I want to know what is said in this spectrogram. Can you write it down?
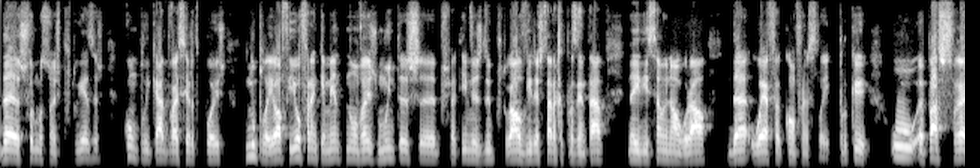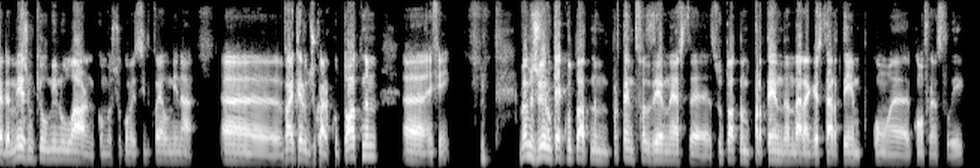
das formações portuguesas. Complicado vai ser depois no play-off e eu, francamente, não vejo muitas uh, perspectivas de Portugal vir a estar representado na edição inaugural da UEFA Conference League. Porque o Passos Ferreira, mesmo que elimine o Larn, como eu estou convencido que vai eliminar, uh, vai ter de jogar com o Tottenham. Uh, enfim, Vamos ver o que é que o Tottenham pretende fazer nesta. Se o Tottenham pretende andar a gastar tempo com a Conference League,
